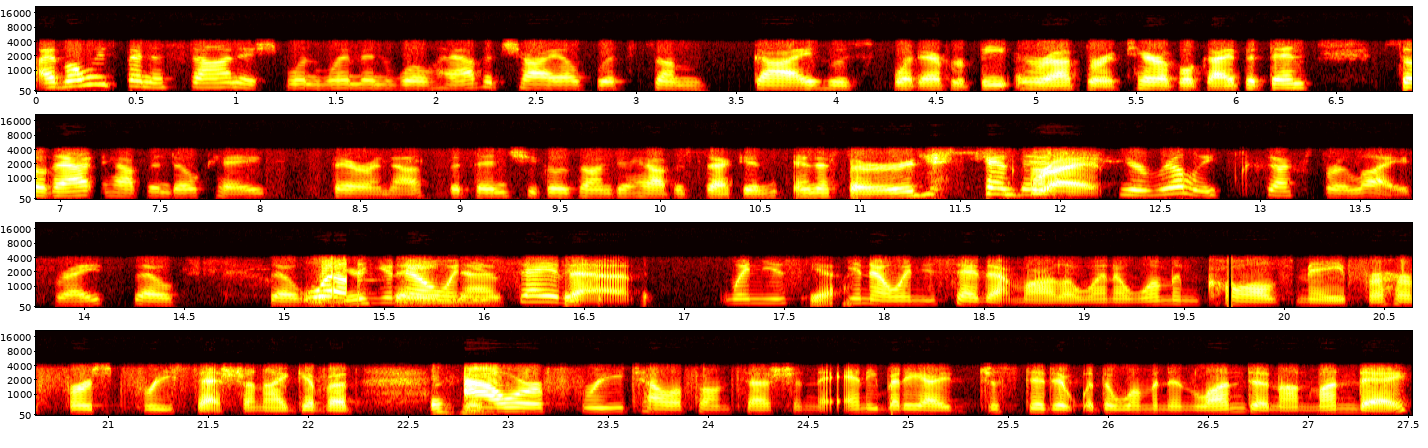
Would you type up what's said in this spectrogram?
I've always been astonished when women will have a child with some guy who's whatever beating her up or a terrible guy, but then so that happened. Okay, fair enough. But then she goes on to have a second and a third, and then Right. you're really stuck for life, right? So, so Well, you're know, when uh, you say that, when you Yeah. you know when you say that, Marla, when a woman calls me for her first free session, I give an Mhm. hour free telephone session to anybody. I just did it with a woman in London on Monday,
